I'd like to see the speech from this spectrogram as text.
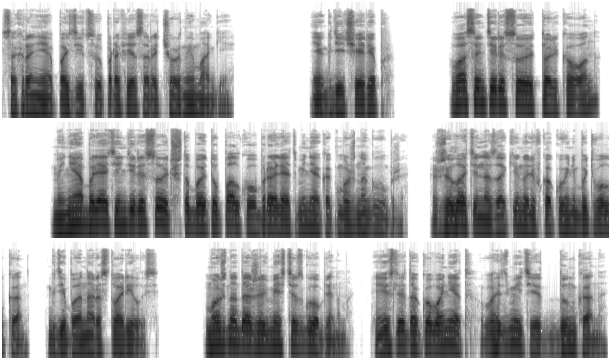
сохраняя позицию профессора черной магии. И где череп? Вас интересует только он? Меня, блядь, интересует, чтобы эту палку убрали от меня как можно глубже. Желательно закинули в какой-нибудь вулкан, где бы она растворилась. Можно даже вместе с гоблином. Если такого нет, возьмите Дункана.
